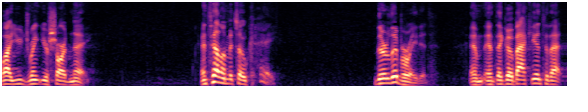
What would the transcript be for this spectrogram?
while you drink your Chardonnay and tell them it's okay. They're liberated. And, they go back into that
